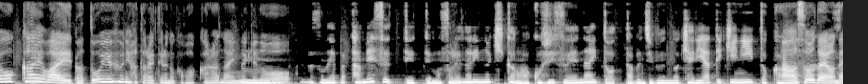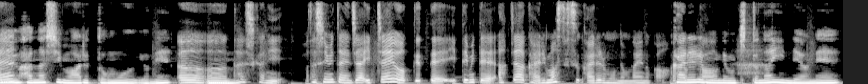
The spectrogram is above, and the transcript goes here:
療界隈がどういうふうに働いてるのかわからないんだけど、うん、そのやっぱ試すって言ってもそれなりの期間は腰据えないと多分自分のキャリア的にとか、ああそうだよそういうね。話もあると思うよね。うんうん、うん確かに。私みたいにじゃあ行っちゃえよって言って行ってみて、あ、じゃあ帰りますってすぐ帰れるもんでもないのか。帰れるもんで。でもきっとないんだよね。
